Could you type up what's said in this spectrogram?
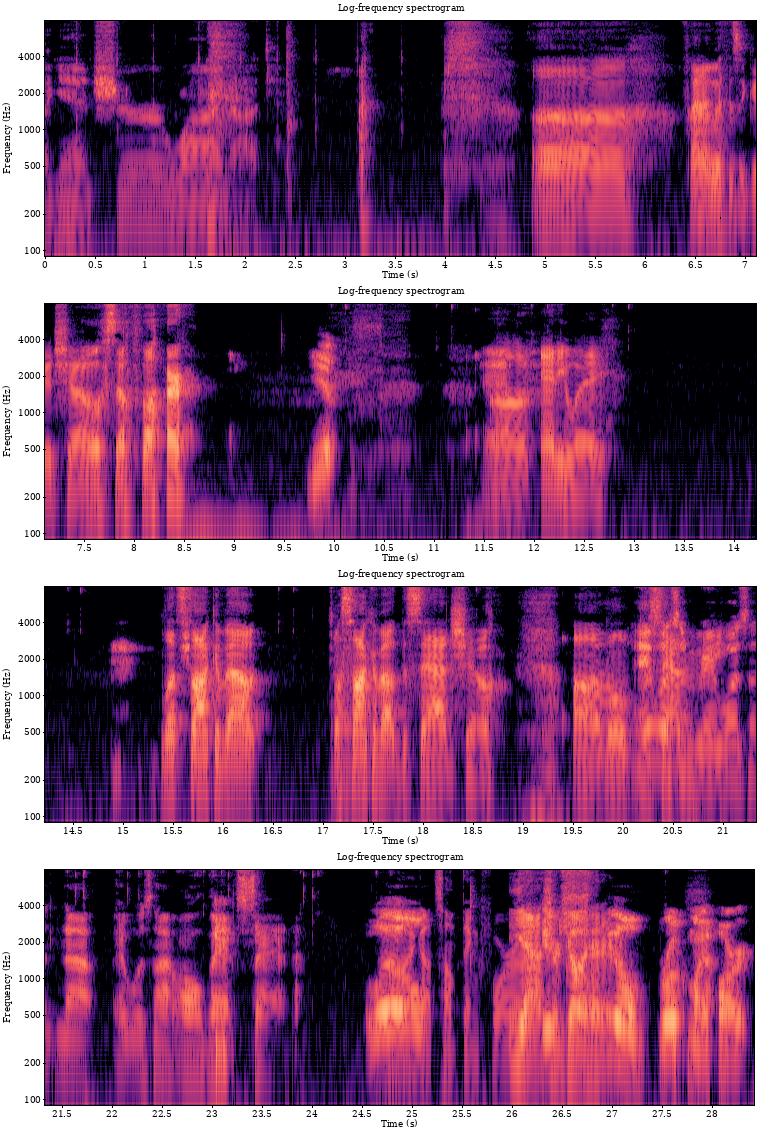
Again, sure, why not? Uh, Planet With is a good show so far. Yep. Yeah. Uh, anyway, let's talk about let's talk about the sad show. Uh, well, the it sad wasn't. movie. It wasn't not. It was not all that sad. Well, Uh, I got something for. Uh, Yeah, sure. Go ahead. It Still broke my heart.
